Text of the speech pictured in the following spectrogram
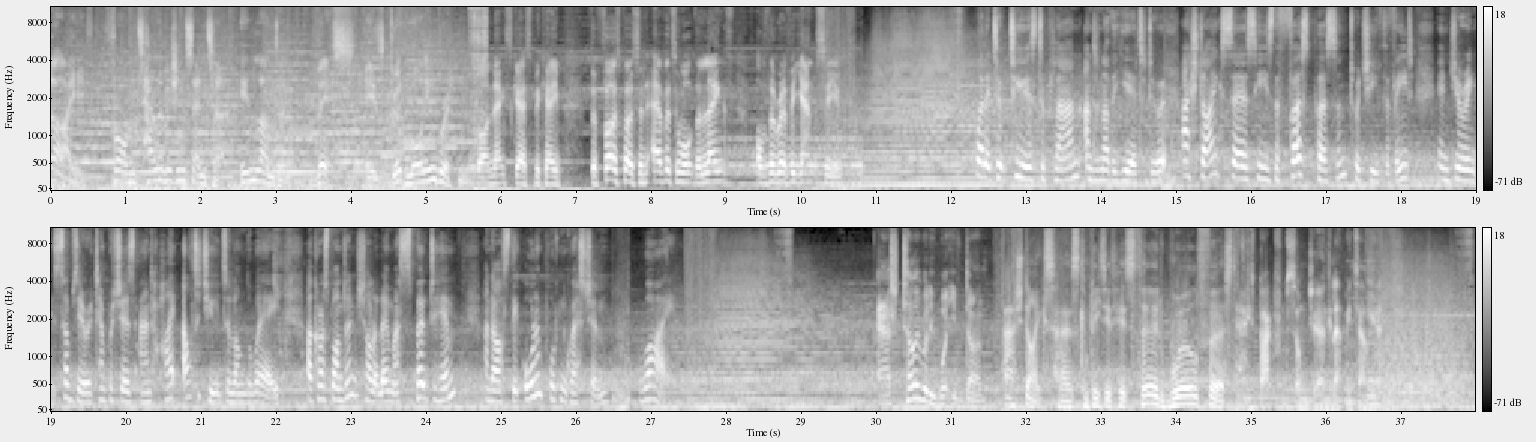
Live from Television Centre in London, this is Good Morning Britain. So our next guest became the first person ever to walk the length of the River Yangtze. Well, it took two years to plan and another year to do it. Ash Dykes says he's the first person to achieve the feat, enduring sub zero temperatures and high altitudes along the way. Our correspondent, Charlotte Lomas, spoke to him and asked the all important question why? Ash, tell everybody what you've done. Ash Dykes has completed his third world first. He's back from some journey, let me tell you.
